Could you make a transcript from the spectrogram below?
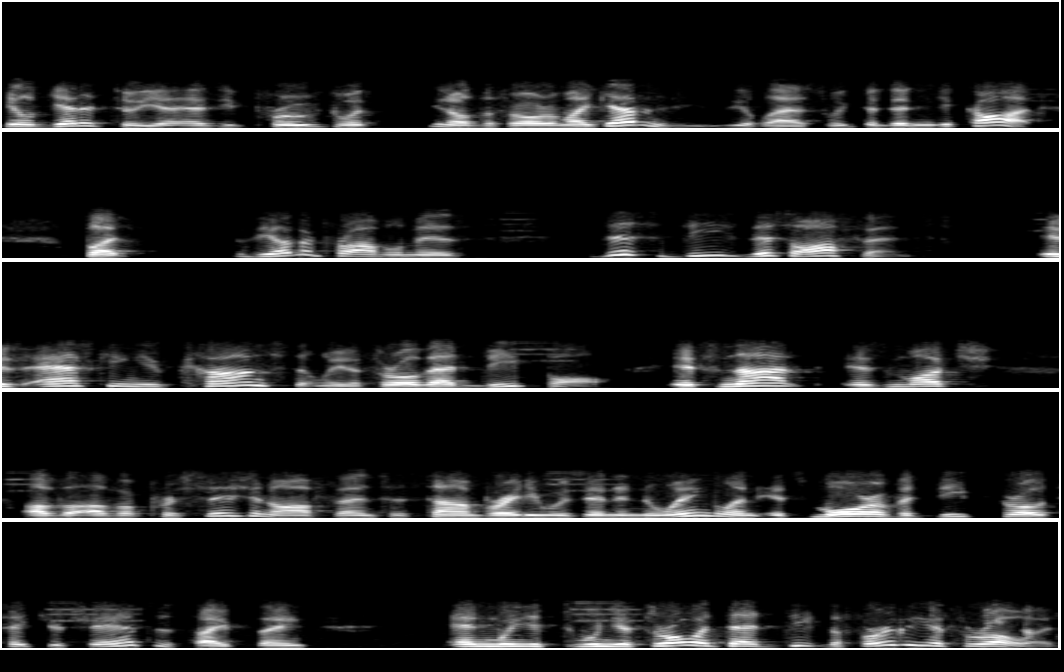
he'll get it to you, as he proved with you know the throw to Mike Evans last week that didn't get caught. But the other problem is this de- this offense is asking you constantly to throw that deep ball. It's not as much of a, of a precision offense as Tom Brady was in in New England. It's more of a deep throw, take your chances type thing. And when you when you throw it that deep, the further you throw it,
